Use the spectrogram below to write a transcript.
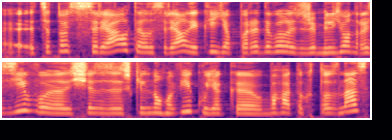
Е, Це той серіал, телесеріал, який я передивилась вже мільйон разів ще з шкільного віку, як багато хто з нас,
